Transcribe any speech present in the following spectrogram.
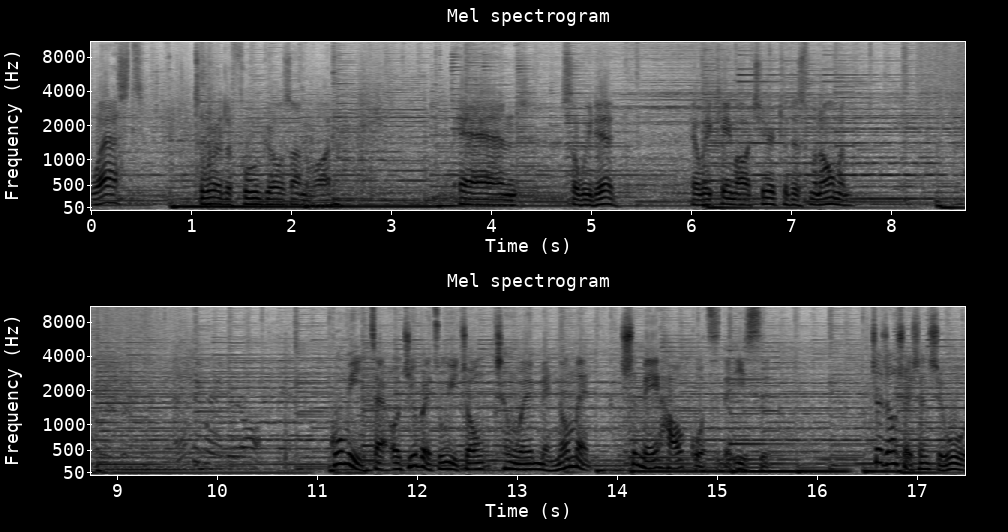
west. To where the food grows on the water. And so we did. And we came out here to this Monoman. 谷米在 Ojibwe 族语中称为 Menomen，是美好果子的意思。这种水生植物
